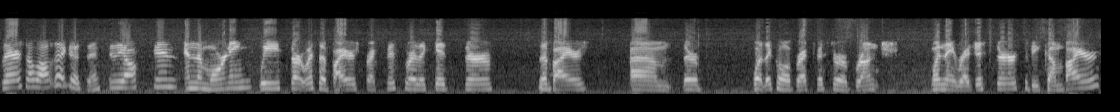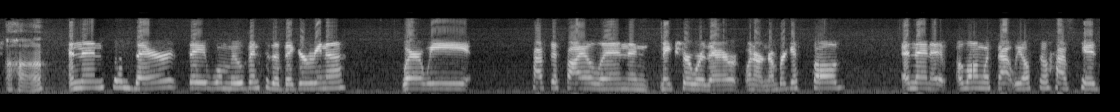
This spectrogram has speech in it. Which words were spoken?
There's a lot that goes into the auction. In the morning, we start with a buyer's breakfast where the kids serve the buyers um, their what they call a breakfast or a brunch when they register to become buyers. Uh huh. And then from there, they will move into the big arena where we have to file in and make sure we're there when our number gets called. And then it, along with that, we also have kids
